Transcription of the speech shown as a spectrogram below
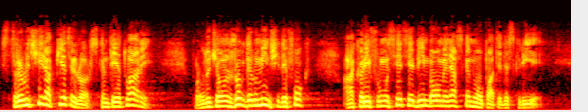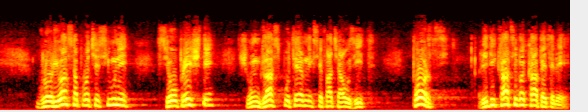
Strălucirea pietrelor scânteietoare produce un joc de lumini și de foc, a cărei frumusețe limba omenească nu o poate descrie. Glorioasa procesiune se oprește și un glas puternic se face auzit. Porți, ridicați-vă capetele,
